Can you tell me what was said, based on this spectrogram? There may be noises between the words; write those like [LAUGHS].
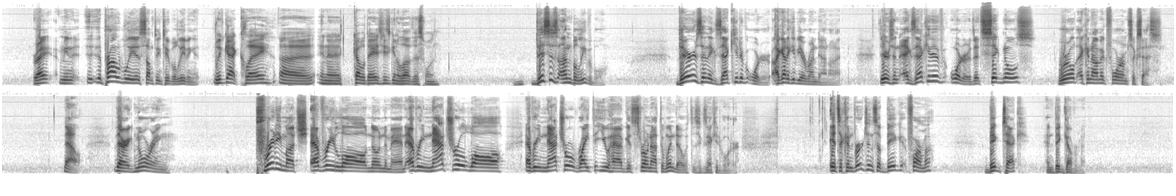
right? I mean, it, it probably is something to believing it. We've got Clay uh, in a couple days. He's going to love this one. This is unbelievable. There's an executive order. I got to give you a rundown on it. There's an executive order that signals World Economic Forum success. Now, they're ignoring pretty much every law known to man, every natural law, every natural right that you have gets thrown out the window with this executive order. It's a convergence of big pharma, big tech, and big government.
